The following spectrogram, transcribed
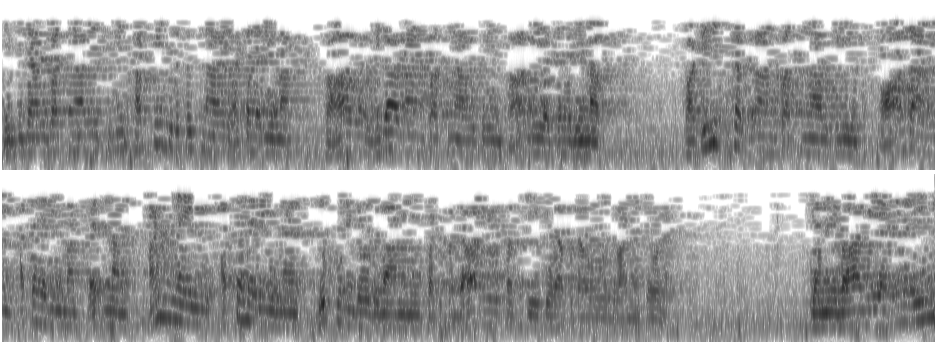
නිත්‍යදාන පස්නාවේ තුළින් සත්‍ය ප්‍රතිස්නාවේ අතහැරීමක්. රාග විරාගාන පස්නාව තුළින් රාගයේ අතහැරීමක්. පටිච්චසමුප්පාදන පස්නාව කියන ආදානයේ අතහැරීමක් ඇතනම් අන්නේ අතහැරීම දුක්ඛ නිරෝධ ගාමිනී ප්‍රතිපදාවේ සත්‍ය කියලා අපට අවබෝධ වන්නට ඕන. කියන්නේ රාගය අතහැරීම,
